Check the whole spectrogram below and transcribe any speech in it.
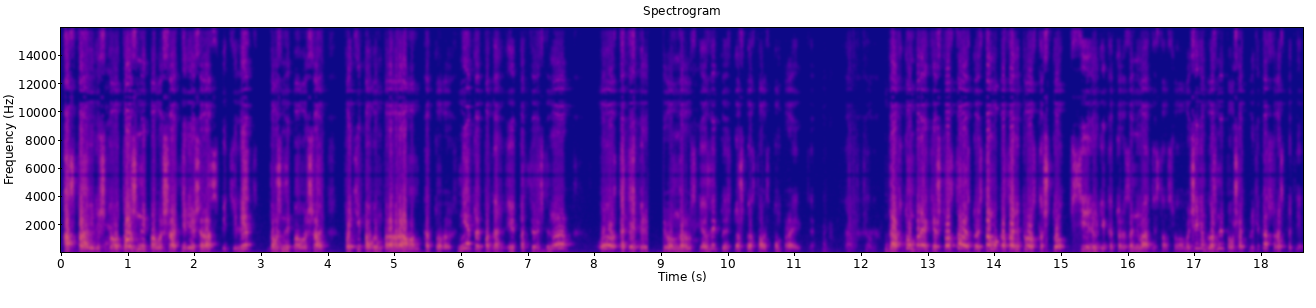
Оставили, что должны повышать не реже раз в пяти лет, должны повышать по типовым программам, которых нету, и подтверждена, о, это я перевел на русский язык, то есть то, что осталось в том проекте. А, да, в том проекте, что осталось, то есть там указали просто, что все люди, которые занимаются дистанционным обучением, должны повышать квалификацию раз в 5 лет.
